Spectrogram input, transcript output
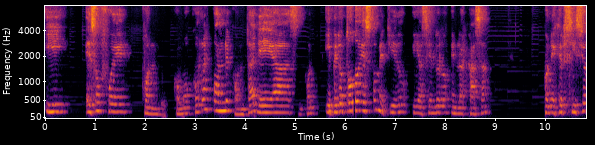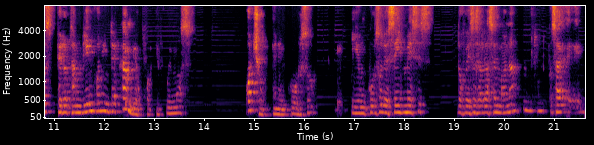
Y eso fue con como corresponde, con tareas, con, y, pero todo esto metido y haciéndolo en la casa, con ejercicios, pero también con intercambios, porque fuimos ocho en el curso y un curso de seis meses, dos veces a la semana. O sea, eh,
